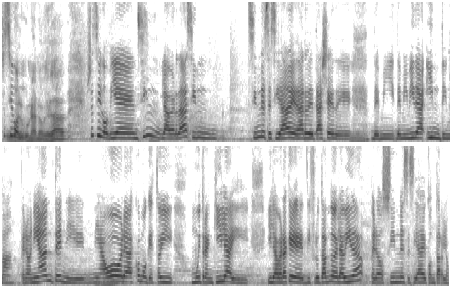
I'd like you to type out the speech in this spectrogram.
Yo ¿Hubo sigo- alguna novedad? Yo sigo bien, sin, la verdad, sin, sin necesidad de dar detalles de, de mi, de mi vida íntima, pero ni antes ni, ni ahora, es como que estoy muy tranquila y, y la verdad que disfrutando de la vida, pero sin necesidad de contarlo.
